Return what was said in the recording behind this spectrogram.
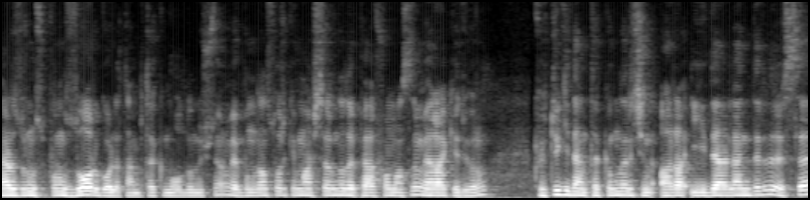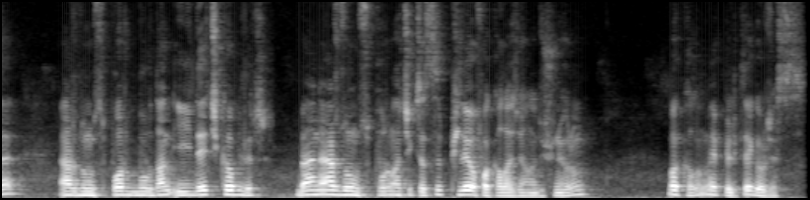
Erzurumspor'un zor gol atan bir takım olduğunu düşünüyorum ve bundan sonraki maçlarında da performansını merak ediyorum. Kötü giden takımlar için ara iyi değerlendirilirse Erzurumspor buradan iyi de çıkabilir. Ben Erzurumspor'un açıkçası playoff'a kalacağını düşünüyorum. Bakalım hep birlikte göreceğiz.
